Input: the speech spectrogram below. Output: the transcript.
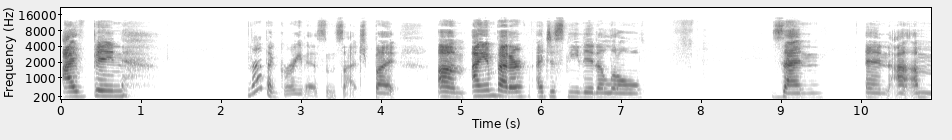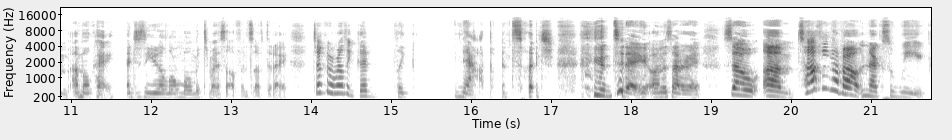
I've been not the greatest and such, but um I am better. I just needed a little zen and I, I'm I'm okay. I just needed a little moment to myself and stuff today. Took a really good like nap and such today on a Saturday. So, um, talking about next week,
